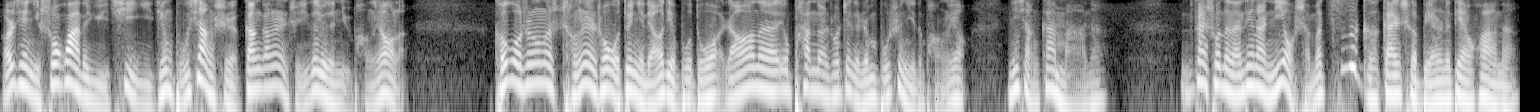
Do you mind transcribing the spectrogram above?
而且你说话的语气已经不像是刚刚认识一个月的女朋友了，口口声声的承认说我对你了解不多，然后呢又判断说这个人不是你的朋友，你想干嘛呢？再说的难听点，你有什么资格干涉别人的电话呢？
